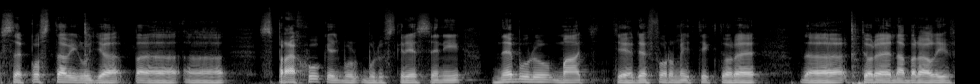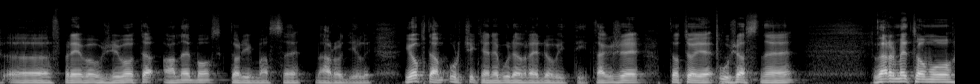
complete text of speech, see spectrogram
se postaví ľudia uh, uh, z prachu, keď budú vzkriesení, nebudú mať tie deformity, ktoré ktoré nabrali v priebehu života, anebo s ktorými sa narodili. Job tam určite nebude vredovitý. Takže toto je úžasné. Verme tomu,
